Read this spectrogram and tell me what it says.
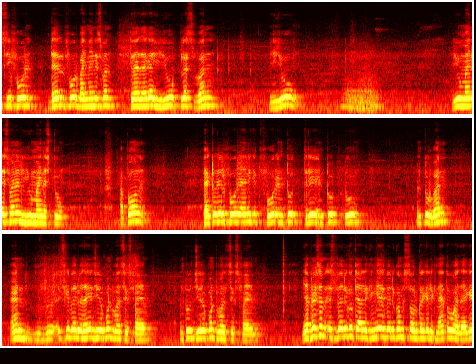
C four del four by minus one तो आ जाएगा u plus one U U minus one and U minus two upon factorial four यानी कि four into three into two into one and इसकी वैल्यू आ जाएगी zero point one six five into zero point one six five या फिर हम इस वैल्यू को क्या लिखेंगे? इस वैल्यू को हम सॉल्व करके लिखना है तो वो आ जाएगा।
